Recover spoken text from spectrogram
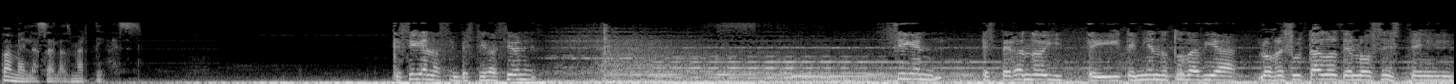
Pamela Salas Martínez. que siguen las investigaciones, siguen esperando y, y teniendo todavía los resultados de los este,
